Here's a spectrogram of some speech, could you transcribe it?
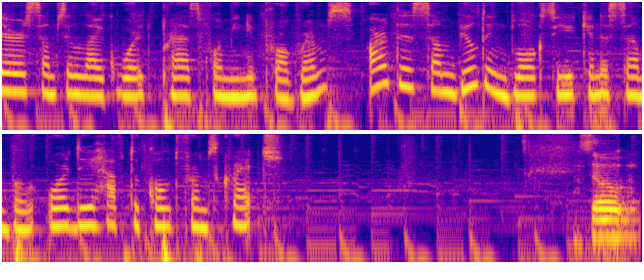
there something like wordpress for mini programs are there some building blocks you can assemble or do you have to code from scratch so,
